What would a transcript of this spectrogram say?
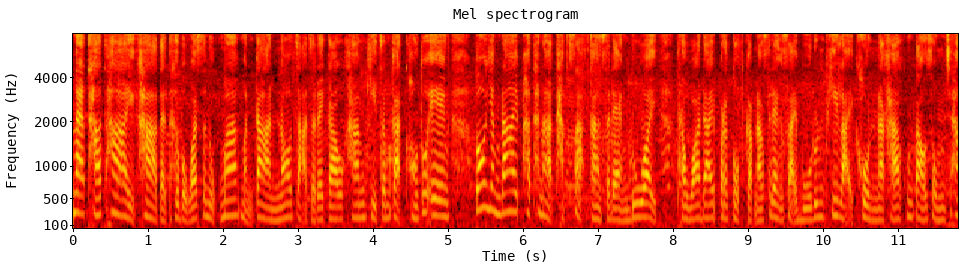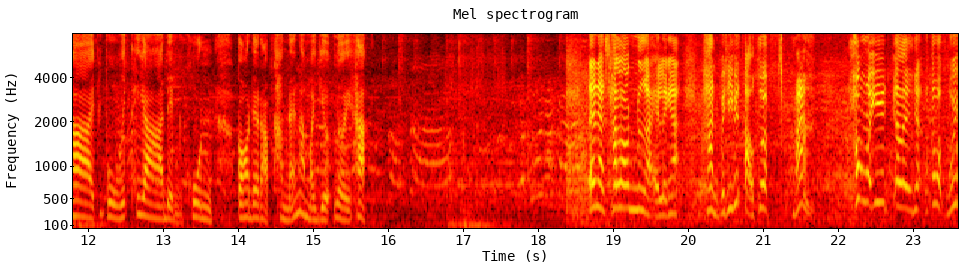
แม่ท้าทายค่ะแต่เธอบอกว่าสนุกมากเหมือนกัน นอกจากจะได้ก้าวข้ามขีดจำกัดของตัวเอง ก็ยังได้พัฒนาทักษะการแสดงด้วย เพราะว่าได้ประกบกับนักแสดงสายบูรุ่นพี่หลายคนนะคะ คุณเต๋าสมชาย พี่ปูวิทยาเด่นคุณ ก็ได้รับคำแนะนำมาเยอะเลยค่ะเล่นแอคชั่นเราเหนื่อยอะไรเงี้ยหันไปที่พี่เต๋าคือแบบมา เข้ามาอีกอะไรเงี้ยแล้วก็แบบอุ้ย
